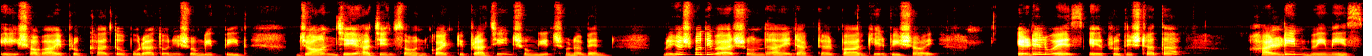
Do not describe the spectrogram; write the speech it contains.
এই সভায় প্রখ্যাত পুরাতনী সঙ্গীতবিদ জন জে হাচিনসন কয়েকটি প্রাচীন সংগীত শোনাবেন। বৃহস্পতিবার সন্ধ্যায় ডাক্তার বার্গের বিষয়, এডেলওয়েস এর প্রতিষ্ঠাতা হার্ডিন বিমিস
